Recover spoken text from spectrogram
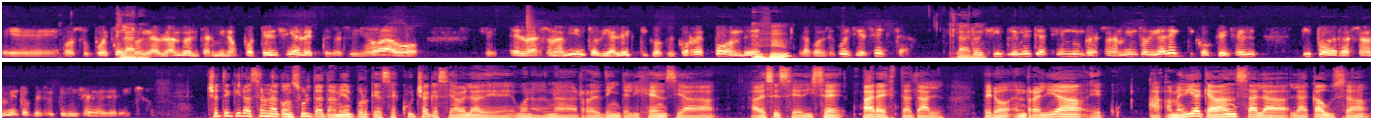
Eh, por supuesto estoy hablando en términos potenciales, pero si yo hago el razonamiento dialéctico que corresponde, la consecuencia es esta. Estoy simplemente haciendo un razonamiento dialéctico que es el tipo de razonamiento que se utiliza en el derecho. Yo te quiero hacer una consulta también porque se escucha que se habla de, bueno, de una red de inteligencia a veces se dice paraestatal, pero en realidad eh, a, medida que avanza la, la, causa,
